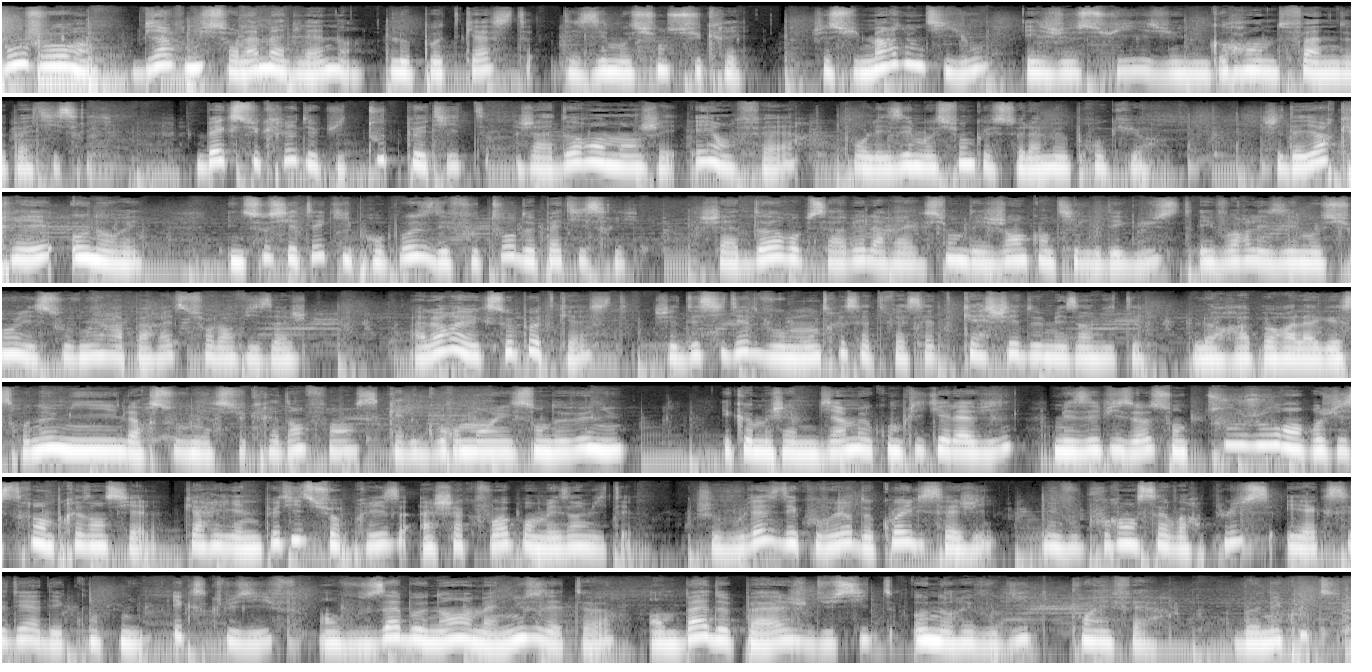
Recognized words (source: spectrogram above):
Bonjour, bienvenue sur La Madeleine, le podcast des émotions sucrées. Je suis Marion Tillou et je suis une grande fan de pâtisserie. Bec sucré depuis toute petite, j'adore en manger et en faire pour les émotions que cela me procure. J'ai d'ailleurs créé Honoré, une société qui propose des food tours de pâtisserie. J'adore observer la réaction des gens quand ils les dégustent et voir les émotions et les souvenirs apparaître sur leur visage. Alors avec ce podcast, j'ai décidé de vous montrer cette facette cachée de mes invités. Leur rapport à la gastronomie, leurs souvenirs sucrés d'enfance, quels gourmands ils sont devenus. Et comme j'aime bien me compliquer la vie, mes épisodes sont toujours enregistrés en présentiel, car il y a une petite surprise à chaque fois pour mes invités. Je vous laisse découvrir de quoi il s'agit, mais vous pourrez en savoir plus et accéder à des contenus exclusifs en vous abonnant à ma newsletter en bas de page du site honorezvousguide.fr. Bonne écoute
